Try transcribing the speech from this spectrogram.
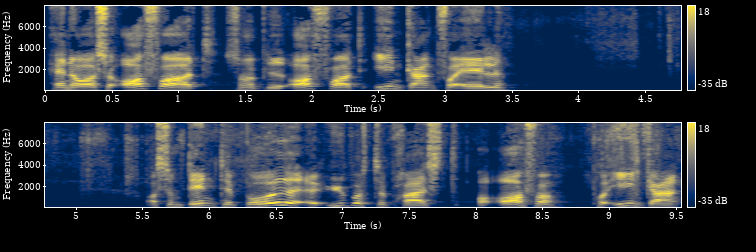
Han er også offeret, som er blevet offret en gang for alle. Og som den, der både er ypperste præst og offer på en gang,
